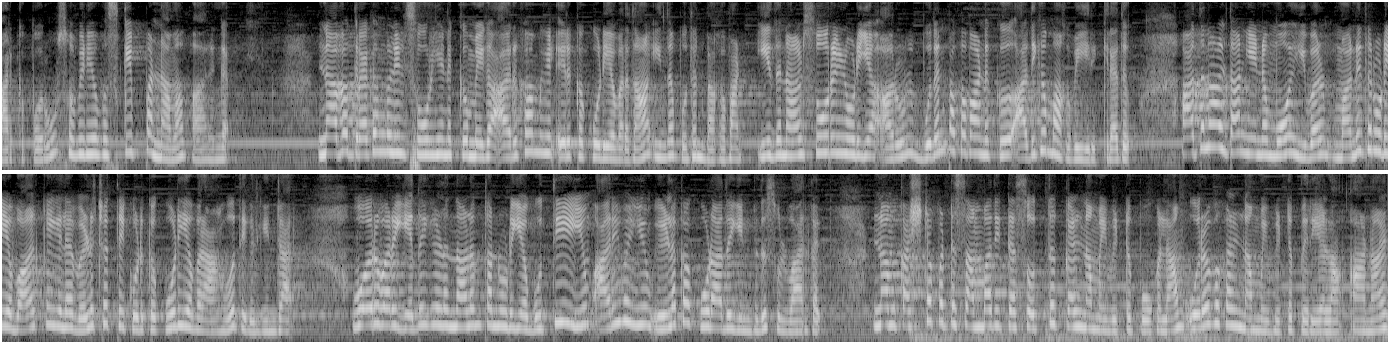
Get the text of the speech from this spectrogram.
பார்க்க போகிறோம் ஸோ வீடியோவை ஸ்கிப் பண்ணாமல் பாருங்கள் நவ கிரகங்களில் சூரியனுக்கு மிக அருகாமையில் இருக்கக்கூடியவர் தான் இந்த புதன் பகவான். இதனால் சூரியனுடைய அருள் புதன் பகவானுக்கு அதிகமாகவே இருக்கிறது. அதனால் தான் என்னமோ இவர் மனிதனுடைய வாழ்க்கையில வெளிச்சத்தை கொடுக்கக்கூடியவராகவும் திகழ்கின்றார். ஒருவர் எதை இழந்தாலும் தன்னுடைய புத்தியையும் அறிவையும் இழக்கக்கூடாது என்பது சொல்வார்கள். நாம் கஷ்டப்பட்டு சம்பாதித்த சொத்துக்கள் நம்மை விட்டு போகலாம் உறவுகள் நம்மை விட்டு பிரியலாம். ஆனால்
